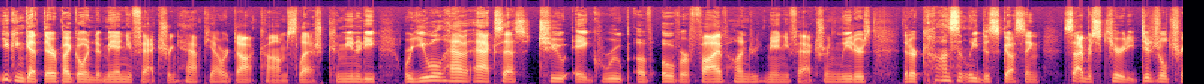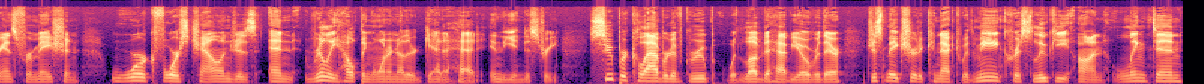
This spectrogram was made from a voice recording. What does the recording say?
You can get there by going to manufacturinghappyhour.com slash community, where you will have access to a group of over 500 manufacturing leaders that are constantly discussing cybersecurity, digital transformation, workforce challenges, and really helping one another get ahead in the industry. Super collaborative group. Would love to have you over there. Just make sure to connect with me, Chris Luecke, on LinkedIn,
